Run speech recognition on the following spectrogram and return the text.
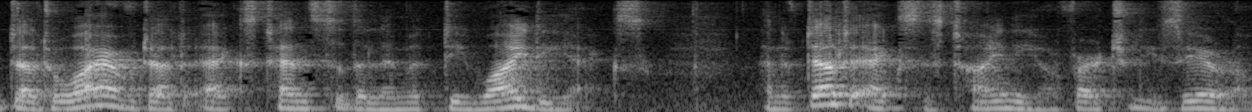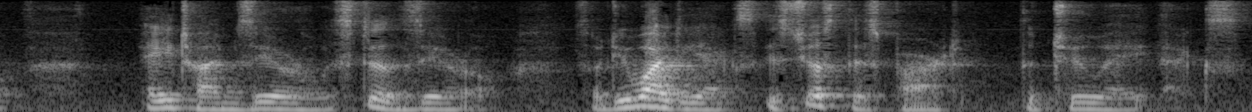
delta y over delta x tends to the limit dy dx. And if delta x is tiny or virtually zero, a times zero is still zero. So dy dx is just this part, the 2ax.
